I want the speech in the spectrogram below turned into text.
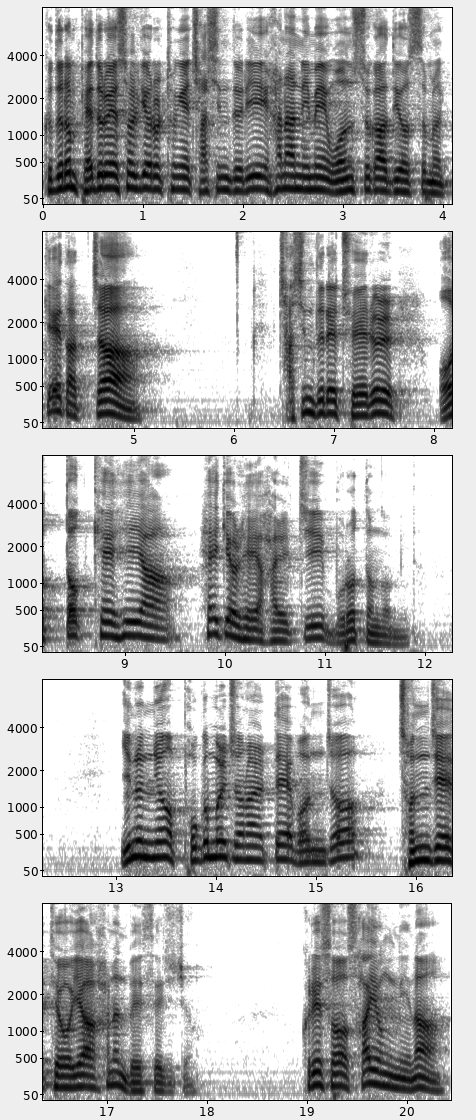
그들은 베드로의 설교를 통해 자신들이 하나님의 원수가 되었음을 깨닫자 자신들의 죄를 어떻게 해야 해결해야 할지 물었던 겁니다. 이는요, 복음을 전할 때 먼저 전제되어야 하는 메시지죠. 그래서 사형리나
